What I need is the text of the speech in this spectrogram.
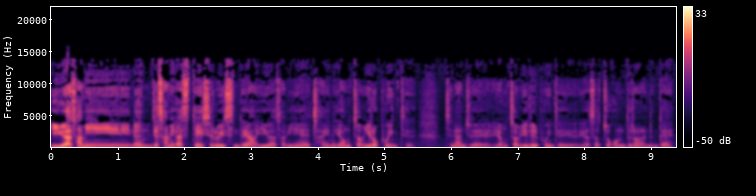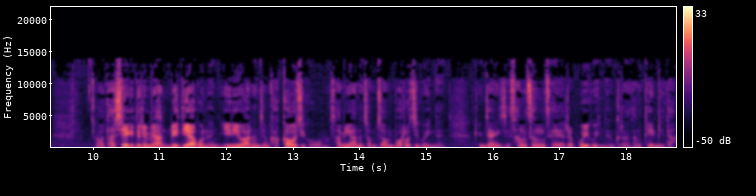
2위와 3위는 이제 3위가 스테이시 루이스인데요. 2위와 3위의 차이는 0.15포인트. 지난주에 0.11포인트여서 조금 늘어났는데, 어, 다시 얘기 드리면, 리디아고는 1위와는 좀 가까워지고, 3위와는 점점 멀어지고 있는, 굉장히 이제 상승세를 보이고 있는 그런 상태입니다.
